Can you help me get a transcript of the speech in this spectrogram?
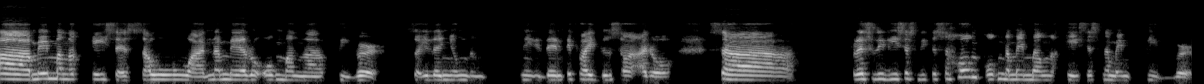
ah, may mga cases sa Wuhan na mayroong mga fever. So ilan yung ni-identify dun sa ano sa press releases dito sa Hong Kong na may mga cases na may fever.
